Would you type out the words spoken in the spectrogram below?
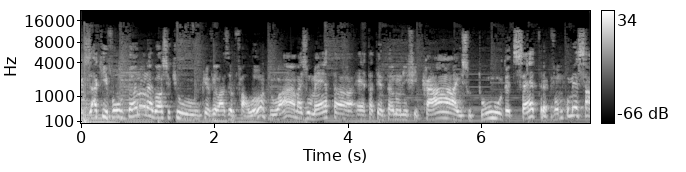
Mas aqui, voltando ao negócio que o, o Lázaro falou, do ah, mas o Meta é, tá tentando unificar isso tudo, etc. Vamos começar,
